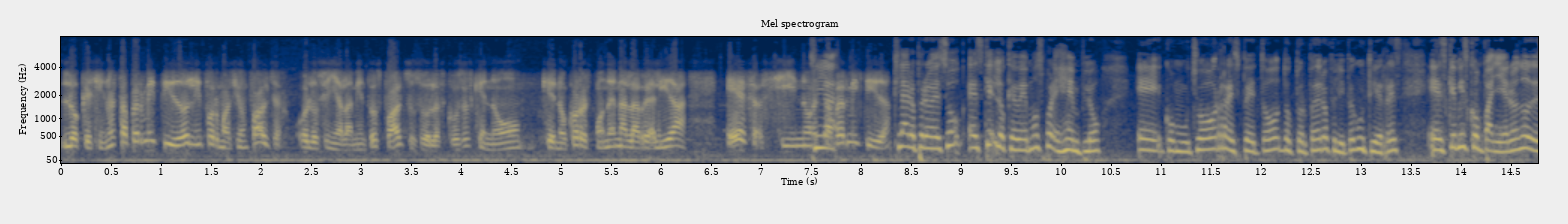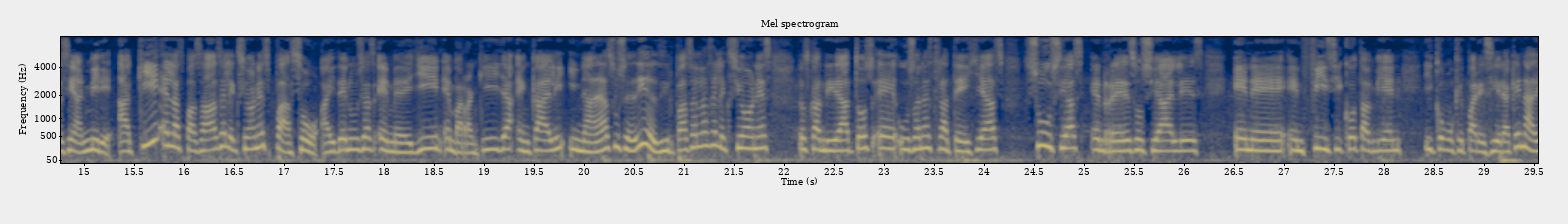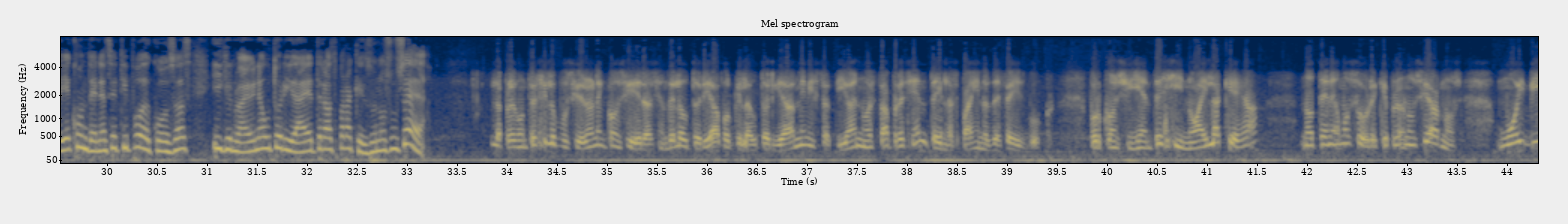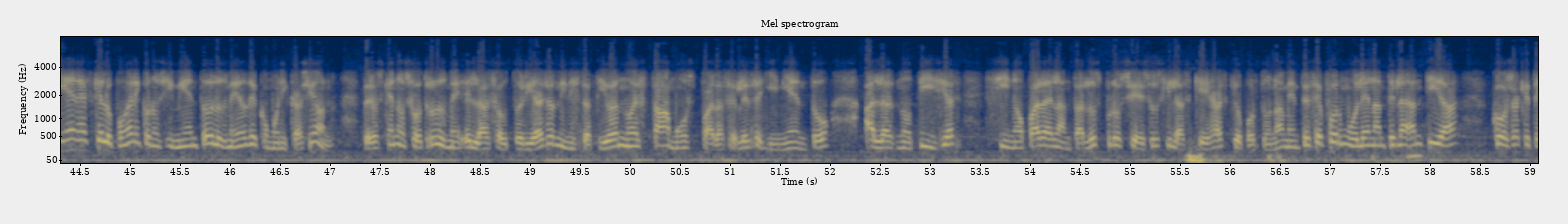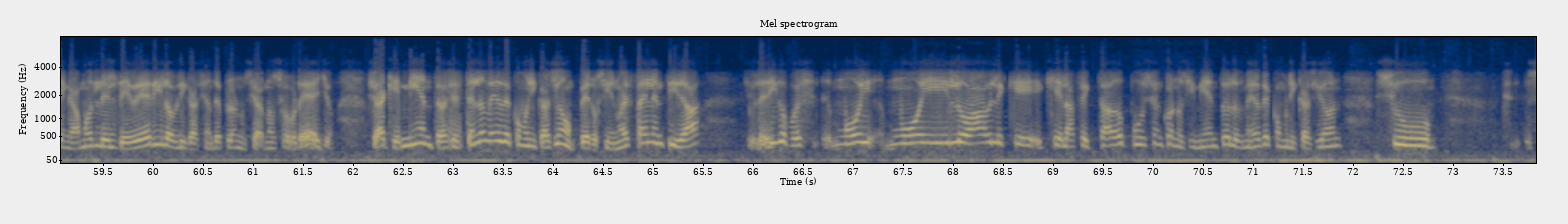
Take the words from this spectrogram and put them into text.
Lo que sí no está permitido es la información falsa o los señalamientos falsos o las cosas que no que no corresponden a la realidad. Esa sí no está Cla- permitida. Claro, pero eso es que lo que vemos, por ejemplo, eh, con mucho respeto, doctor Pedro Felipe Gutiérrez, es que mis compañeros nos decían, mire, aquí en las pasadas elecciones pasó, hay denuncias en Medellín, en Barranquilla, en Cali, y nada ha sucedido. Es decir, pasan las elecciones, los candidatos eh, usan estrategias sucias en redes sociales, en, eh, en físico también, y como que pareciera que nadie condena ese tipo de cosas y que no hay una autoridad detrás para que eso no suceda. La pregunta es si lo pusieron en consideración de la autoridad, porque la autoridad administrativa no está presente en las páginas de Facebook. Por consiguiente, si no hay la queja, no tenemos sobre qué pronunciarnos. Muy bien es que lo pongan en conocimiento de los medios de comunicación, pero es que nosotros, los las autoridades administrativas, no estamos para hacerle seguimiento a las noticias, sino para adelantar los procesos y las quejas que oportunamente se formulen ante la entidad, cosa que tengamos el deber y la obligación de pronunciarnos sobre ello. O sea que mientras esté en los medios de comunicación, pero si no está en la entidad, yo le digo, pues muy muy loable que, que el afectado puso en conocimiento de los medios de comunicación su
